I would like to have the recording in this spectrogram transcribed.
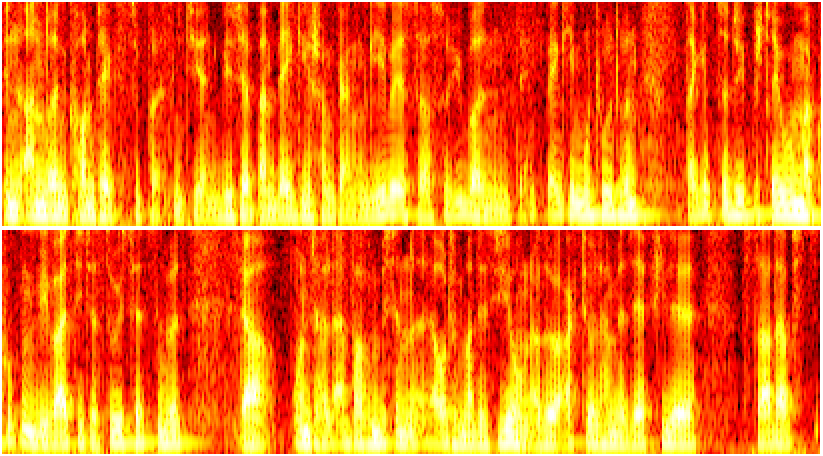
in anderen Kontext zu präsentieren, wie es ja beim Banking schon gang und gäbe ist. Da hast du überall ein Bank- Banking-Modul drin. Da gibt es natürlich Bestrebungen, mal gucken, wie weit sich das durchsetzen wird. Ja, und halt einfach ein bisschen Automatisierung. Also aktuell haben ja sehr viele Startups,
